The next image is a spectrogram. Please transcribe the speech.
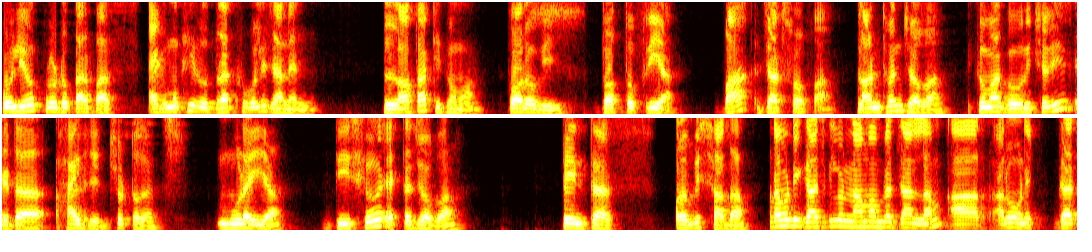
পোলিও ক্রোটোকার্পাস, একমুখী রুদ্রাক্ষ বলে জানেন। লতা টিকোমা করবি দত্তপ্রিয়া বা জাটসোফা, লণ্ঠন জবা। টিকোমা গৌরীচরি, এটা হাইব্রিড ছোট্ট গাছ। মুড়াইয়া দিশো, একটা জবা পেন্টাস করবি সাদা। মোটামুটি গাছগুলোর নাম আমরা জানলাম, আর আরও অনেক গাছ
